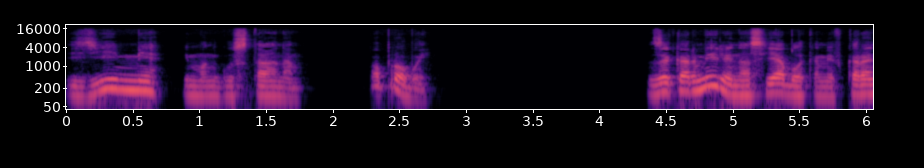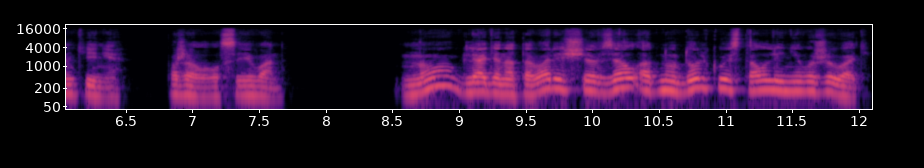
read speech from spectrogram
зимме и мангустанам? Попробуй». «Закормили нас яблоками в карантине», – пожаловался Иван. Но, глядя на товарища, взял одну дольку и стал лениво жевать.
